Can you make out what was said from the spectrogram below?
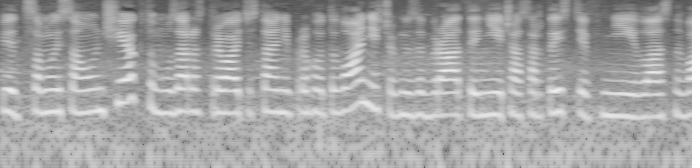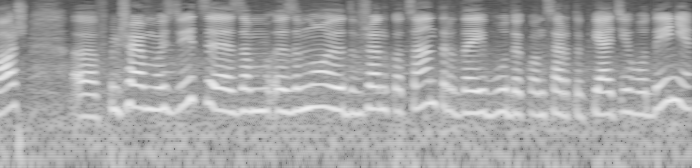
під самий саундчек. Тому зараз тривають останні приготування, щоб не забирати ні час артистів, ні власне ваш. Е, Включаємо звідси за, мною Довженко центр, де і буде концерт о 5 годині.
